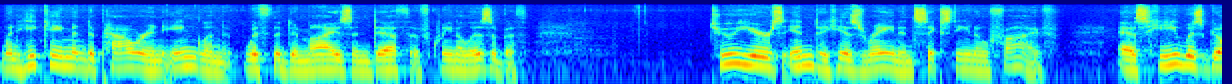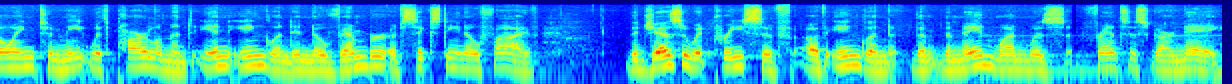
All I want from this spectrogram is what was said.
when he came into power in England with the demise and death of Queen Elizabeth, two years into his reign in 1605, as he was going to meet with Parliament in England in November of 1605, the Jesuit priests of, of England, the, the main one was Francis Garnet.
